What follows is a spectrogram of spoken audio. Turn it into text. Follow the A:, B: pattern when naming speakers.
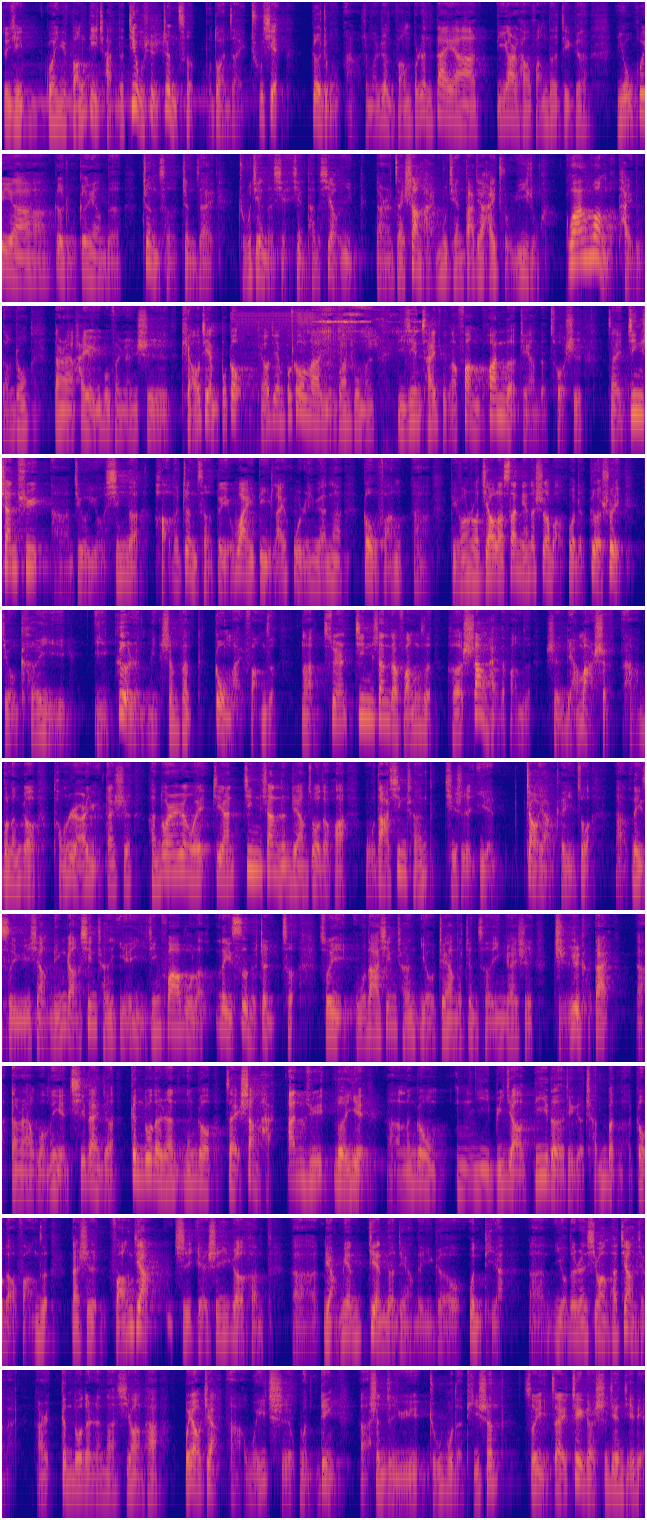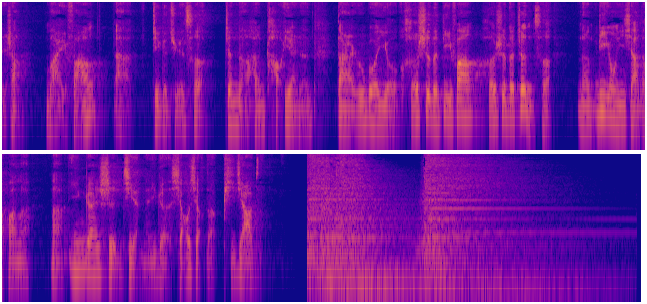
A: 最近关于房地产的救市政策不断在出现，各种啊什么认房不认贷呀，第二套房的这个优惠呀，各种各样的政策正在逐渐的显现它的效应。当然，在上海目前大家还处于一种观望的态度当中。当然，还有一部分人是条件不够，条件不够呢，有关部门已经采取了放宽的这样的措施。在金山区啊，就有新的好的政策，对外地来沪人员呢购房啊，比方说交了三年的社保或者个税，就可以以个人名身份购买房子。那虽然金山的房子和上海的房子是两码事啊，不能够同日而语，但是很多人认为，既然金山能这样做的话，五大新城其实也照样可以做。啊，类似于像临港新城也已经发布了类似的政策，所以五大新城有这样的政策应该是指日可待啊。当然，我们也期待着更多的人能够在上海安居乐业啊，能够嗯以比较低的这个成本呢购到房子。但是房价是也是一个很呃两面剑的这样的一个问题啊，呃，有的人希望它降下来。而更多的人呢，希望它不要降啊，维持稳定啊，甚至于逐步的提升。所以在这个时间节点上买房啊，这个决策真的很考验人。当然，如果有合适的地方、合适的政策能利用一下的话呢，那应该是捡了一个小小的皮夹子。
